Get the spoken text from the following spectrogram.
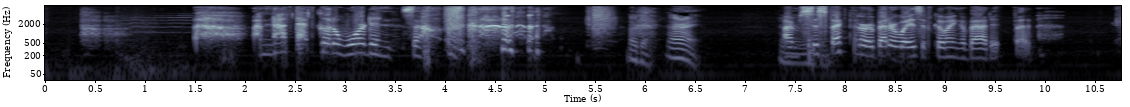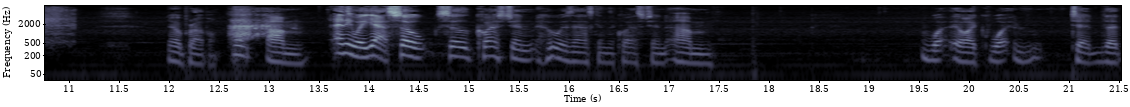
I'm not that good a warden. So okay, all right. I right, suspect there are better ways of going about it. But No problem. um, anyway, yeah. So, so question: Who was asking the question? Um, what, like, what? Ted, that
